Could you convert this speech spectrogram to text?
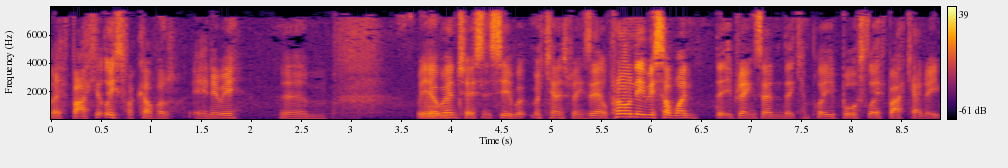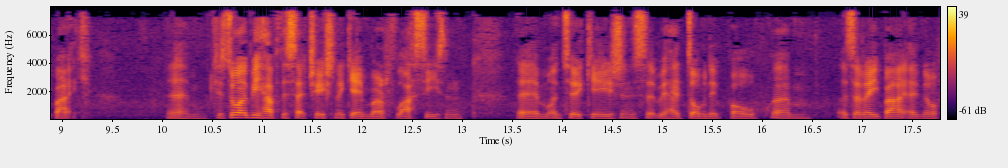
left back at least for cover anyway. Um, but it'll be interesting to see what McInnes brings in. It'll probably need to be someone that he brings in that can play both left back and right back. Because um, don't we have the situation again where last season um, on two occasions that we had Dominic Ball um, as a right back. I know,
